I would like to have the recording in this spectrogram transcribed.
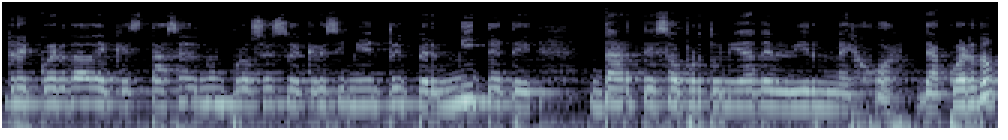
Recuerda de que estás en un proceso de crecimiento y permítete darte esa oportunidad de vivir mejor, ¿de acuerdo?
